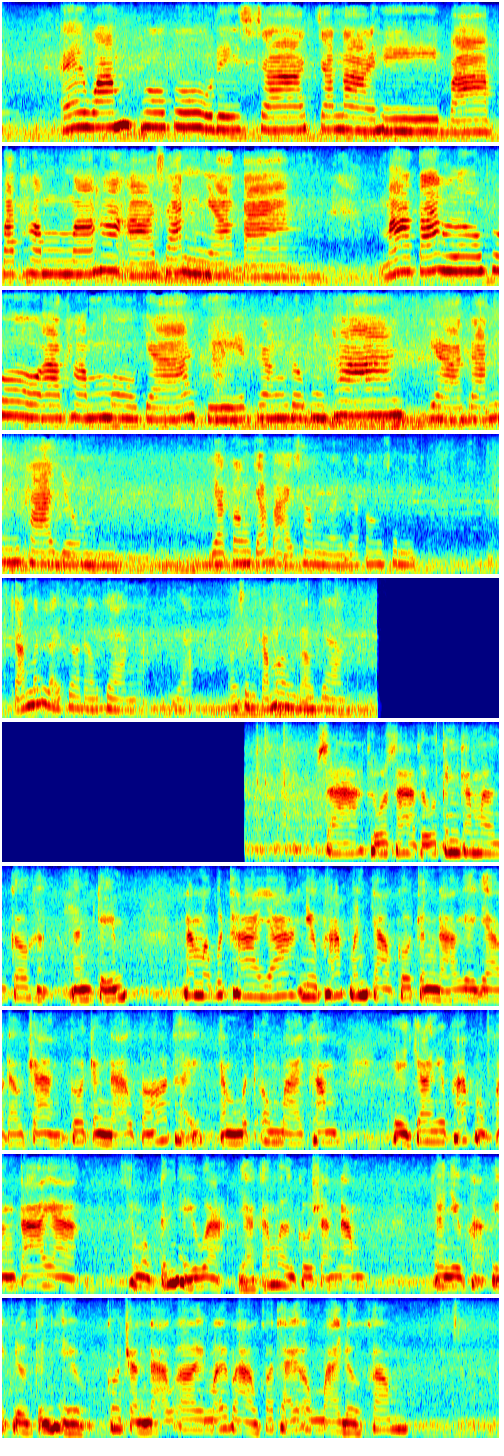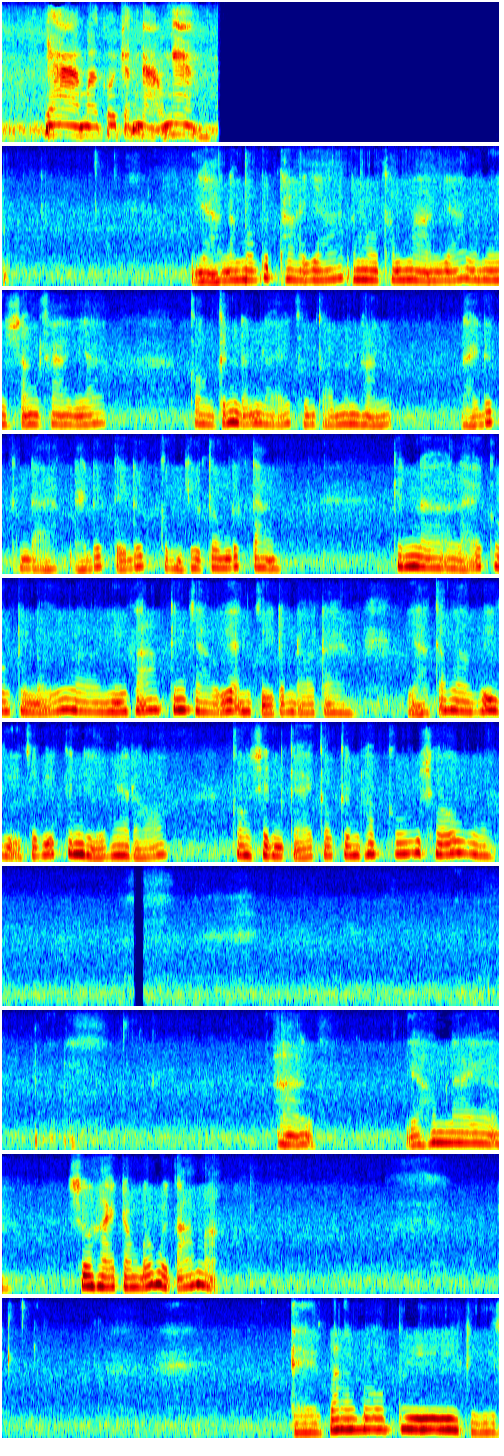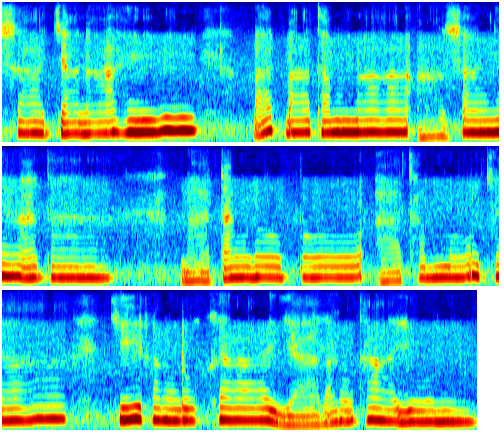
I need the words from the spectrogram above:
Evam pho đi sa chana hi ba pa tham ma tăng tang lô phô a tham mô cha chi răng đục tha và ranh tha dùng. Dạ con trả bài xong rồi. Dạ con xin trả mít lại cho đạo tràng ạ. Dạ con xin cảm ơn đạo tràng. Sa thủ sa thủ kính cảm ơn cô hạnh kiểm. Nam mô Bích Thai giá, như Pháp, mến chào cô Trần Đạo và vào đạo tràng. Cô Trần Đạo có thể cầm bích ôn bài không? Thì cho như Pháp một bàn tay à. Một tín hiệu à. Dạ cảm ơn cô Sạng Đông. Cho như Pháp biết được tín hiệu. Cô Trần Đạo ơi mới vào có thể ôn bài được không? Dạ mời cô Trần Đạo nha Dạ Nam Mô Bích Tha Giá, Nam Mô Tham Ma Giá, Nam Mô Sang Kha Giá. Con kính đảnh lễ Thượng tọa Minh Hạnh Đại Đức Tịnh Đạt, Đại Đức Tỷ Đức cùng chư Tôn Đức Tăng. Kính à, lễ cô tu nữ à, Như Pháp, kính chào quý anh chị trong đạo tràng Dạ cảm ơn quý vị cho biết tín hiệu nghe rõ Con xin kể câu kinh Pháp Cú số À, à dạ hôm nay số 248 ạ. À. E văn vô pi rì sa cha na hi bát ba tham ma a sang nha ta mà tăng lô po a tham mô cha chi răng đô kha và răng tha yun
